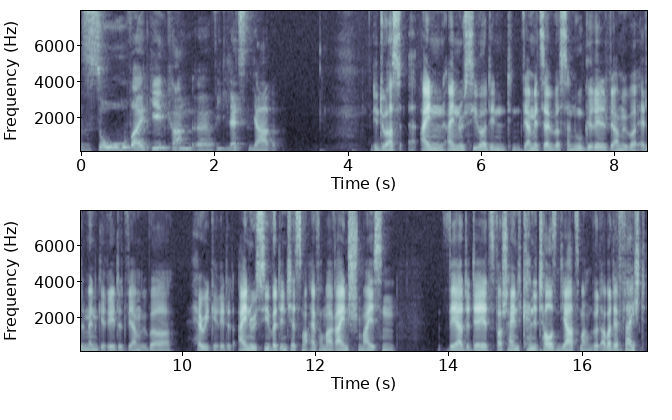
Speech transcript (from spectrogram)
dass es so weit gehen kann äh, wie die letzten Jahre. Du hast einen, einen Receiver, den, den, wir haben jetzt ja über Sanu geredet, wir haben über Edelman geredet, wir haben über Harry geredet. Ein Receiver, den ich jetzt noch einfach mal reinschmeißen werde, der jetzt wahrscheinlich keine 1000 Yards machen wird, aber der vielleicht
